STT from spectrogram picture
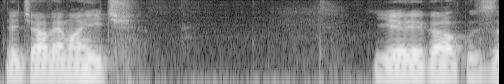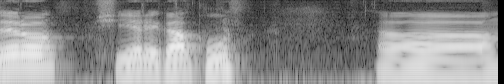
Deci avem aici ier egal cu 0 și ier egal cu uh,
